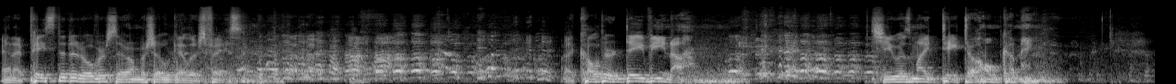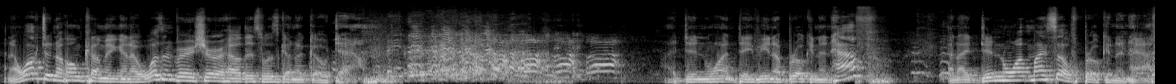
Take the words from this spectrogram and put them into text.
and I pasted it over Sarah Michelle Gellar's face. I called her Davina. She was my date to homecoming. And I walked into homecoming and I wasn't very sure how this was going to go down. I didn't want Davina broken in half, and I didn't want myself broken in half.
